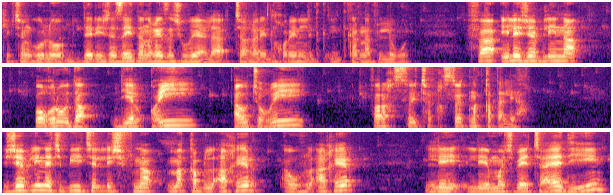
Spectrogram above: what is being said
كيف تنقولوا بالدارجة زايدا غيزة شوية على التغاريد الأخرين اللي ذكرنا في الأول. فإلا جاب لنا أغرودة ديال قعي أو تغي فراه خصو خصو يتنقط عليها. جاب لينا تبيته اللي شفنا ما قبل الأخير أو في الأخير اللي اللي هما تبيات عاديين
